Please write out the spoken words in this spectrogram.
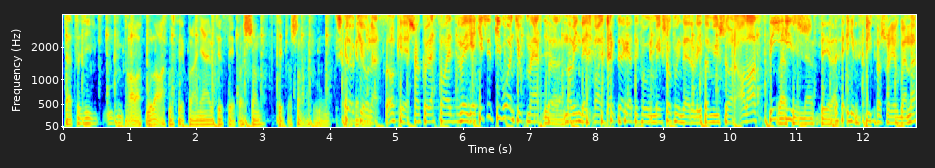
tehát hogy így alakul, alakul szépen a nyár, úgyhogy szép lassan, szép lassan alakulunk. Tök jó lesz, oké, okay, és akkor ezt majd még egy kicsit kivontjuk, mert Jó. na mindegy, majd beszélgetni fogunk még sok mindenről itt a műsor alatt. Ti Lesz is, mindenféle. Én biztos vagyok benne.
